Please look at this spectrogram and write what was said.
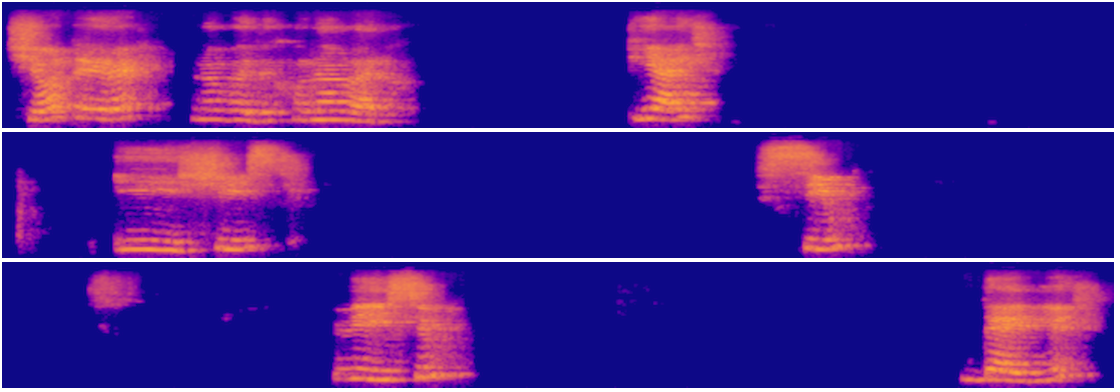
Чотири. На видиху наверх. П'ять. І шість. Сім. Вісім. Дев'ять.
